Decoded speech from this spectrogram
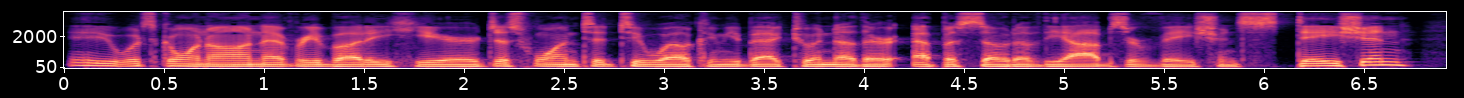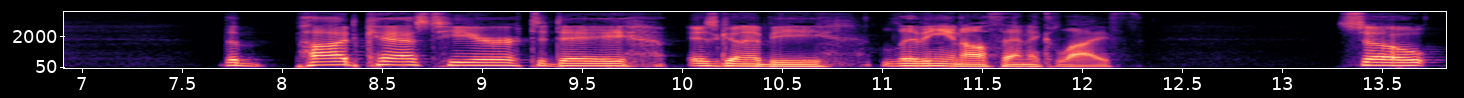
Hey, what's going on, everybody? Here, just wanted to welcome you back to another episode of the Observation Station. The podcast here today is going to be living an authentic life. So,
